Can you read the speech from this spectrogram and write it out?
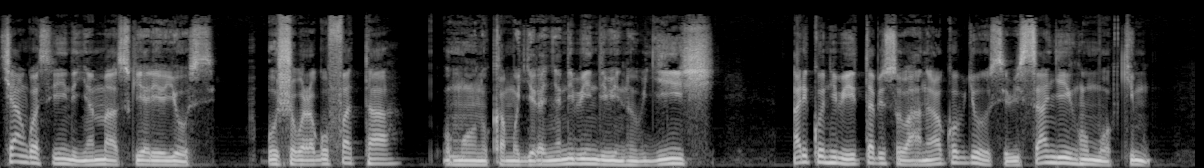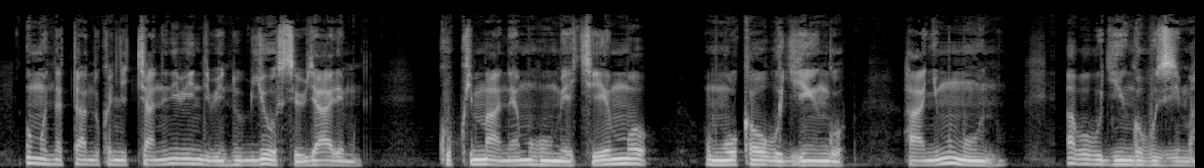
cyangwa se iyindi nyamaswa iyo ari yo yose. Ushobora gufata umuntu ukamugeranya n'ibindi bintu byinshi ariko ntibihita bisobanura ko byose bisangiye inkomoko imwe umuntu atandukanye cyane n'ibindi bintu byose byaremwe kuko imana yamuhumekeyemo umwuka w'ubugingo. Hanyuma umuntu aba ubugingo buzima.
